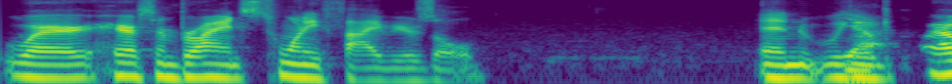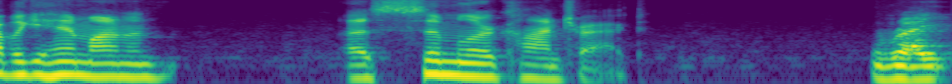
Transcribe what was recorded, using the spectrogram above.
where Harrison Bryant's 25 years old? And we Yeah. can probably get him on a similar contract. right.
